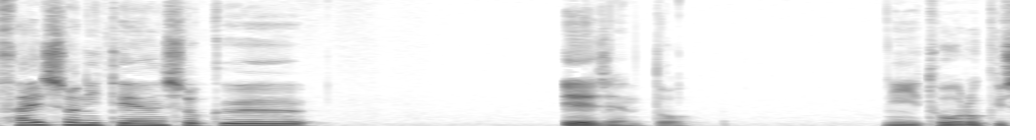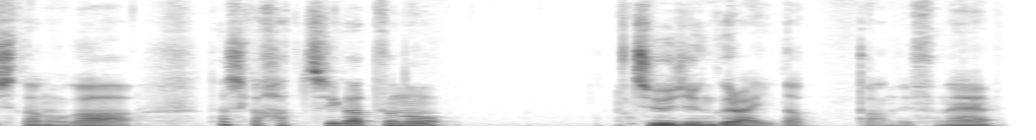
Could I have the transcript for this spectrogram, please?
最初に転職エージェントに登録したのが確か8月の中旬ぐらいだったんですね。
